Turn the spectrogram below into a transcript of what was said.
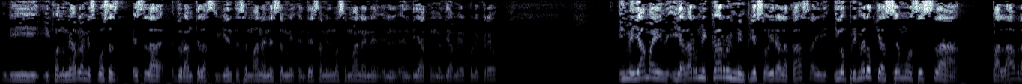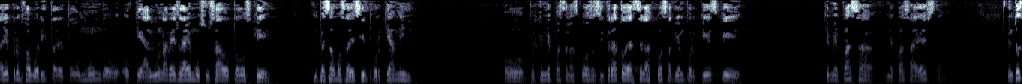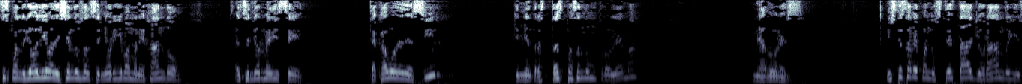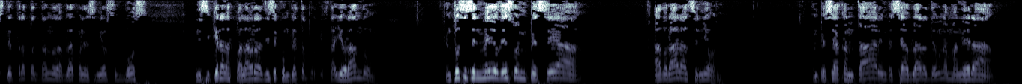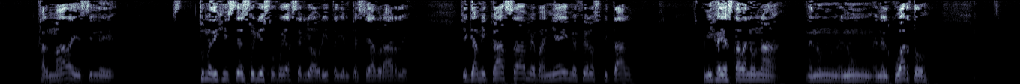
Y, cuando me habla mi esposa es, la, durante la siguiente semana, en de esa misma semana, en el, día como el día miércoles creo. Y me llama y, y, agarro mi carro y me empiezo a ir a la casa. Y, y lo primero que hacemos es la, palabra, yo creo, favorita de todo el mundo, o que alguna vez la hemos usado todos, que empezamos a decir, ¿por qué a mí? O ¿por qué me pasan las cosas? Y trato de hacer las cosas bien, porque es que, que me pasa, me pasa esto. Entonces cuando yo le iba diciendo eso al Señor y iba manejando, el Señor me dice, te acabo de decir que mientras estás pasando un problema, me adores. Y usted sabe cuando usted está llorando y usted trata tratando de hablar con el Señor, su voz ni siquiera las palabras dice completa porque está llorando. Entonces en medio de eso empecé a adorar al Señor. Empecé a cantar, empecé a hablar de una manera calmada y decirle, tú me dijiste eso y eso voy a hacer yo ahorita y empecé a adorarle. Llegué a mi casa, me bañé y me fui al hospital. Mi hija ya estaba en una en un, en, un, en el cuarto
